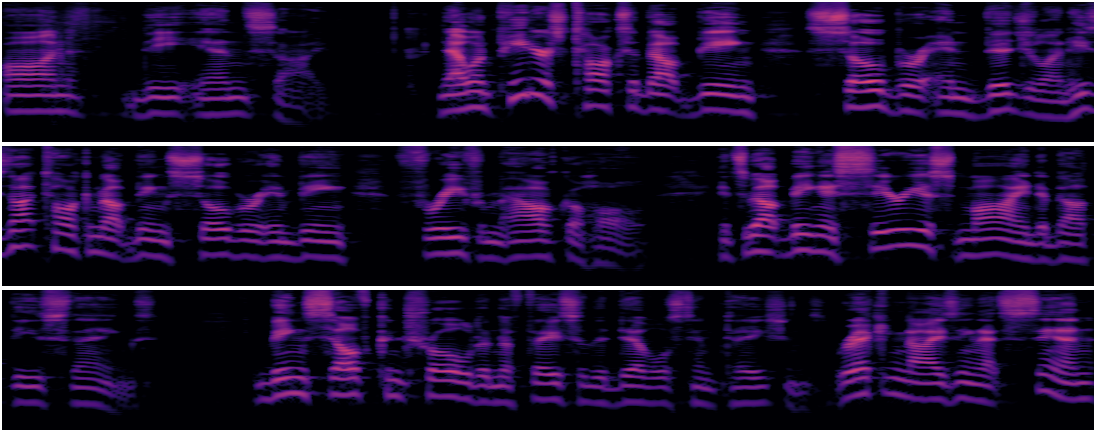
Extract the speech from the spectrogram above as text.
on the inside. Now, when Peter talks about being sober and vigilant, he's not talking about being sober and being free from alcohol. It's about being a serious mind about these things, being self controlled in the face of the devil's temptations, recognizing that sin,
